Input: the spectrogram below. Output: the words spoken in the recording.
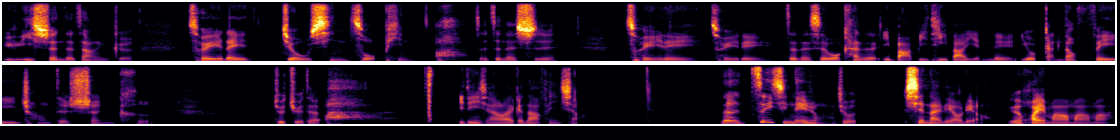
于一身的这样一个催泪揪心作品啊、这真的是催泪催泪，真的是我看着一把鼻涕一把眼泪，又感到非常的深刻，就觉得啊，一定想要来跟大家分享。那这一集内容就先来聊聊。因为坏妈妈嘛，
